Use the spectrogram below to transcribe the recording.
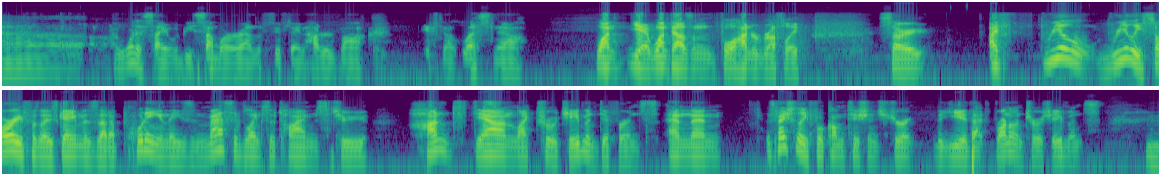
uh, I want to say it would be somewhere around the 1500 mark, if not less now. One, yeah, 1,400 roughly. So I real really sorry for those gamers that are putting in these massive lengths of times to hunt down like true achievement difference and then especially for competitions during the year that run on true achievements Hmm.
